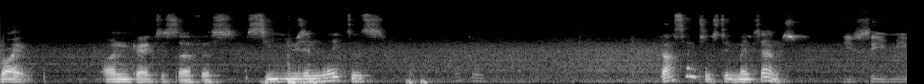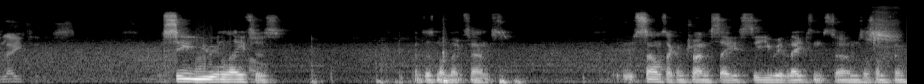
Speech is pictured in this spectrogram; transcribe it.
Right, I'm going to surface. See you in laters. Okay. That sentence didn't make sense. You see me later. See you in laters. That does not make sense. It sounds like I'm trying to say see you in latent terms or something,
